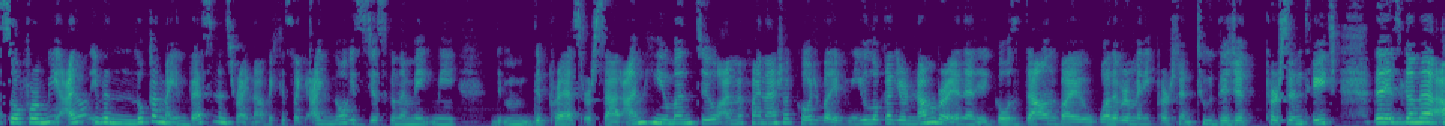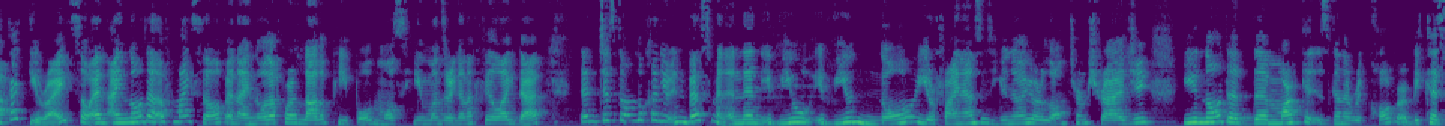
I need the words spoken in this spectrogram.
so for me i don't even look at my investments right now because like i know it's just gonna make me mm, depressed or sad. I'm human too. I'm a financial coach but if you look at your number and then it goes down by whatever many percent two digit percentage then it's gonna affect you right? So and i know that of myself and i know that for a lot of people most humans are gonna feel like that then just don't look at your investment. And then if you if you know your finances you know your long-term strategy you know that the market is going to recover. Because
